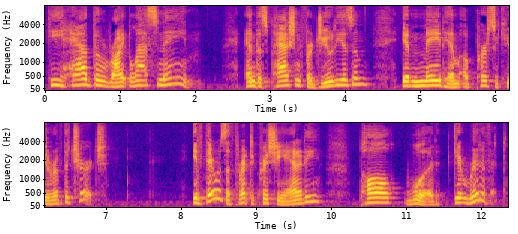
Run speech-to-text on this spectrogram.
He had the right last name. And this passion for Judaism, it made him a persecutor of the church. If there was a threat to Christianity, Paul would get rid of it.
